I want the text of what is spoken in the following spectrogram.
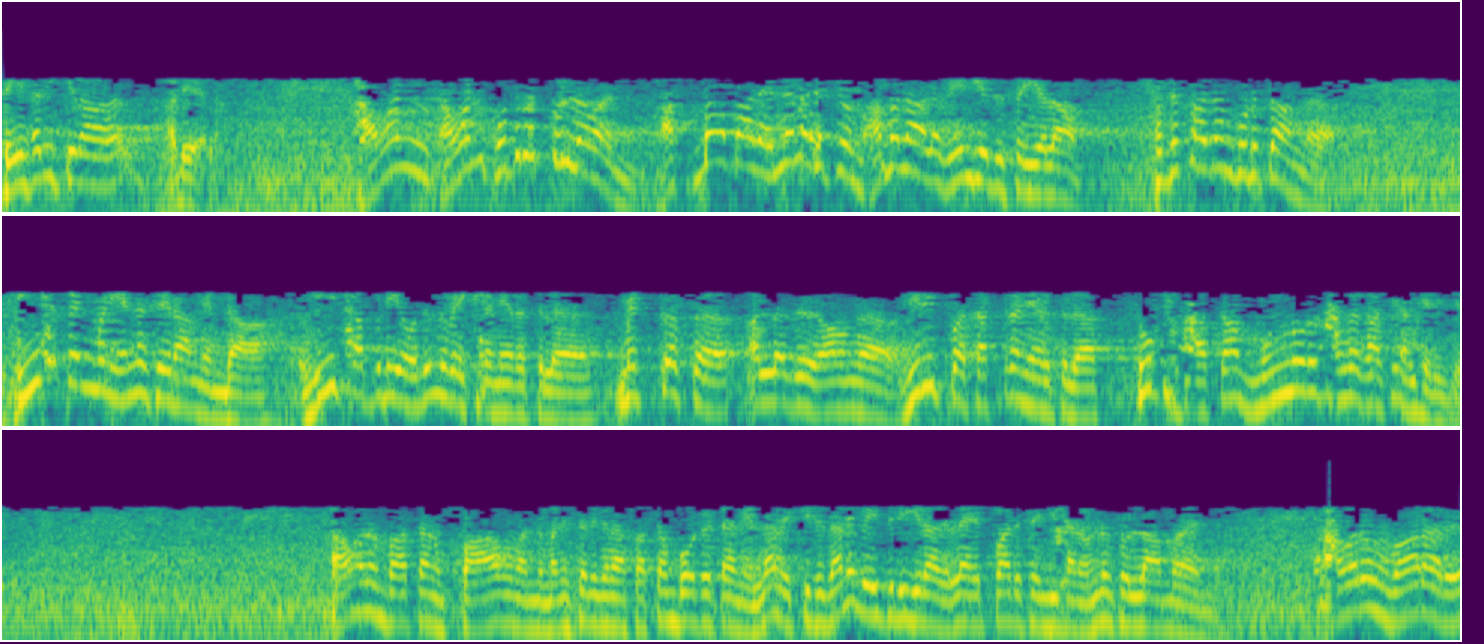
சேகரிக்கிறார் அடையலாம். அவன் அவன் குதிரத்துள்ளவன். அஸ்பாபால என்ன நடக்கும்? அமலால வேண்டியது செய்யலாம். சதக்கா தான் கொடுத்தாங்க. இந்த பெண்மணி என்ன செய்யறாங்கடா வீட்டு அப்படியே ஒதுங்க வைக்கிற நேரத்துல மெட்ரஸ அல்லது அவங்க விரிப்ப தட்டுற நேரத்துல தூக்கி பார்த்தா முன்னூறு தங்க காசு அங்க இருக்குது அவங்களும் பார்த்தாங்க பாவம் அந்த மனுஷனுக்கு நான் சத்தம் போட்டுட்டேன் எல்லாம் வச்சுட்டு தானே வைத்திருக்கிறார் எல்லாம் ஏற்பாடு செஞ்சுட்டான் ஒன்னும் சொல்லாம. அவரும் வாராரு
